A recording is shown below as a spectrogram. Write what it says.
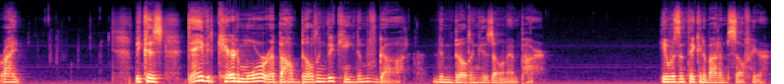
Right? Because David cared more about building the kingdom of God than building his own empire. He wasn't thinking about himself here.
